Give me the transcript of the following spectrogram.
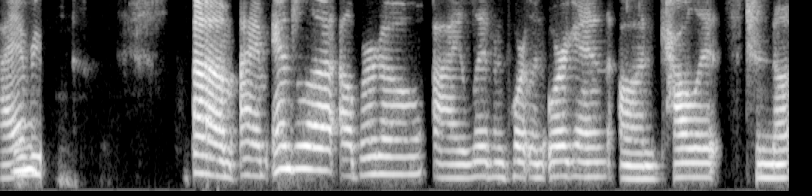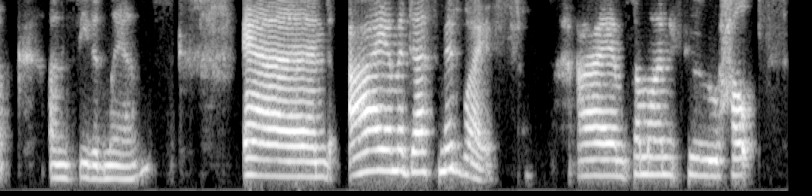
Hi, everyone. Um, I am Angela Alberto. I live in Portland, Oregon on Cowlitz, Chinook, unceded lands. And I am a death midwife. I am someone who helps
